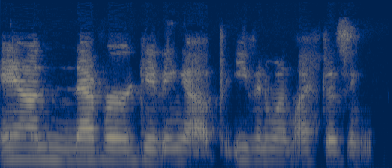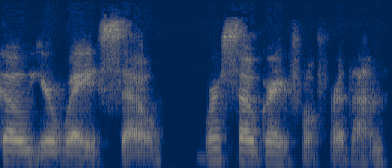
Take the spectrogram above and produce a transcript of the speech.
and never giving up, even when life doesn't go your way. So we're so grateful for them.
